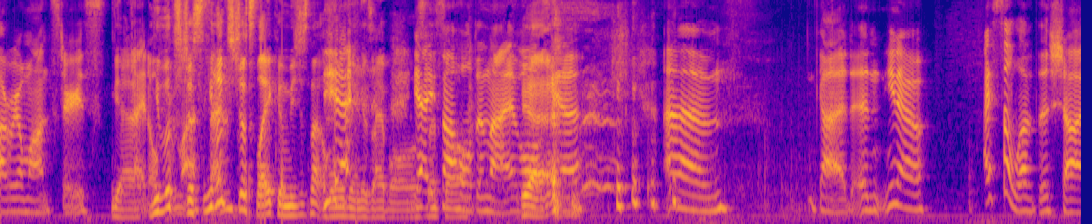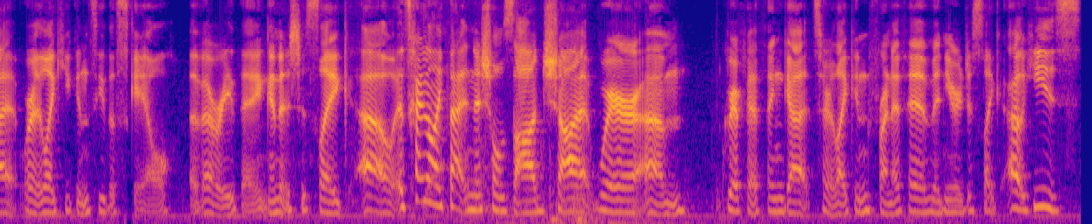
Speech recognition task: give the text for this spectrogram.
Ariel monsters. Yeah, title he looks just he time. looks just like him. He's just not Yeah. holding his eyeballs. Yeah, he's not all. holding the eyeballs. Yeah. Yeah. um, God, and you know, I still love this shot where like you can see the scale of everything, and it's just like, oh, it's kind of like that initial Zodd shot where um, Griffith and Guts are like in front of him, and you're just like, oh, he's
